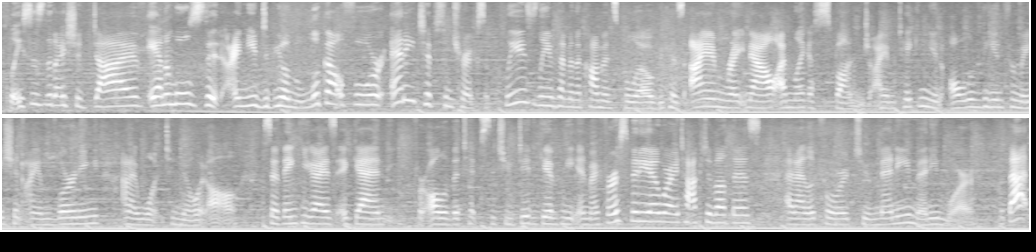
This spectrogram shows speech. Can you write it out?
places that I should dive, animals that I need to be on the lookout for, any tips and tricks, please leave them in the comments below because I am right now, I'm like a sponge. I am taking in all of the information, I am learning, and I want to know it all. So thank you guys again for all of the tips that you did give me in my first video where I talked about this, and I look forward to many, many more. With that,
